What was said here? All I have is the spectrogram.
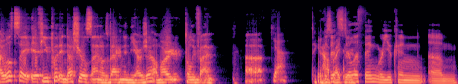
I will say, if you put industrial cynos back into Niarja, Amarr totally fine. Uh, Yeah. They can Is it right still through. a thing where you can um,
